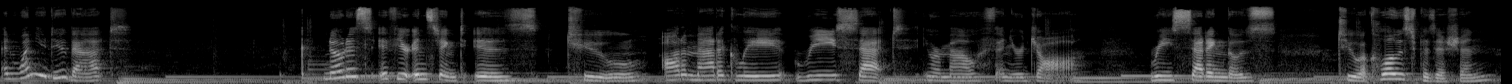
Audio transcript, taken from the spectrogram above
And when you do that, notice if your instinct is to automatically reset your mouth and your jaw, resetting those to a closed position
